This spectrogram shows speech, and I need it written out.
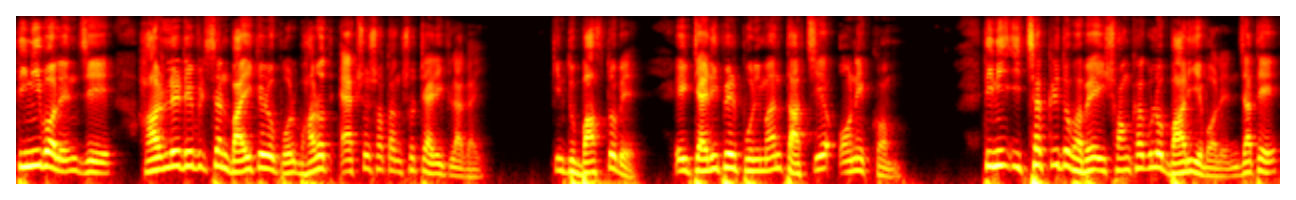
তিনি বলেন যে, হার্লে ডেভিডসন বাইকের ওপর ভারত একশো শতাংশ ট্যারিফ লাগায়। কিন্তু বাস্তবে, এই ট্যারিফের পরিমাণ তার চেয়ে অনেক কম। তিনি ইচ্ছাকৃতভাবে এই সংখ্যাগুলো বাড়িয়ে বলেন, যাতে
